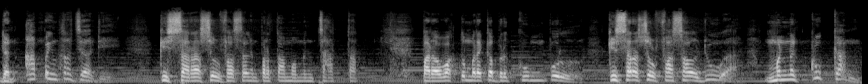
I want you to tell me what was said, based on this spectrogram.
Dan apa yang terjadi? Kisah Rasul pasal yang pertama mencatat pada waktu mereka berkumpul, kisah Rasul pasal 2 meneguhkan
